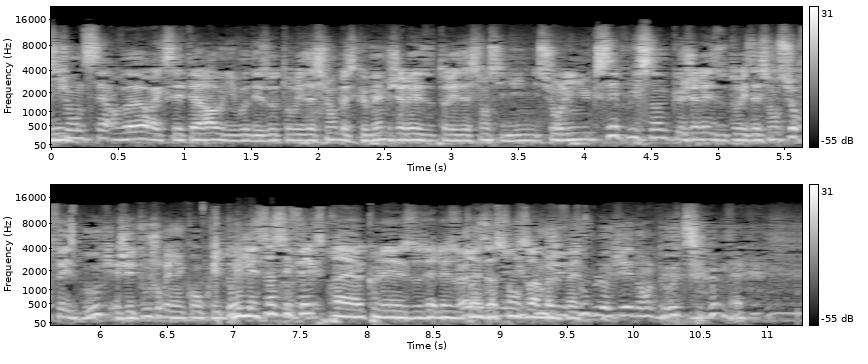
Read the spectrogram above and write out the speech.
gestion de serveurs, etc. au niveau des autorisations, parce que même gérer les autorisations sur Lin- sur Linux, c'est plus simple que gérer les autorisations sur Facebook. J'ai toujours rien compris. Donc, mais j'ai ça c'est fait exprès que les, les autorisations soient mal J'ai faites. tout bloqué dans le doute.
